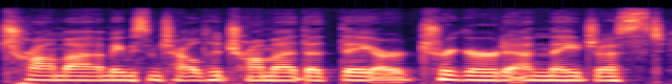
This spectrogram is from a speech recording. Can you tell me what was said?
trauma, maybe some childhood trauma that they are triggered and they just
